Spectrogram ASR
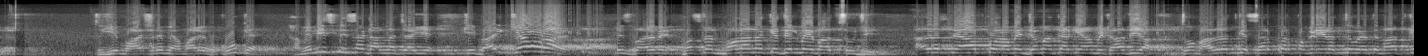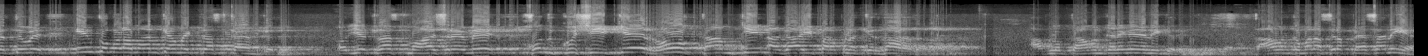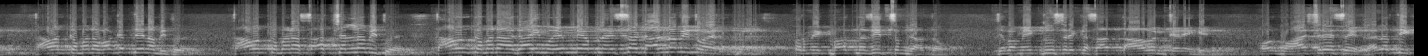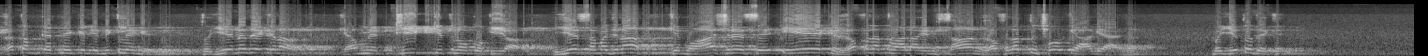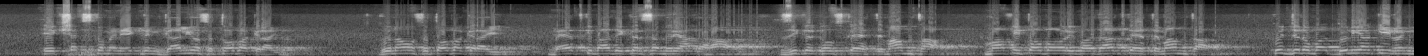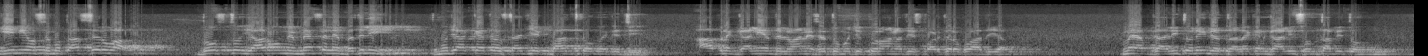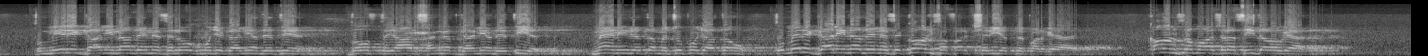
तो ये मुआशरे में हमारे हुकूक है। हमें भी इसमें हिस्सा डालना चाहिए कि भाई, क्या हो रहा है? इस बारे में मसलन मौलाना के दिल में ये बात सूझी। हज़रत ने आपको और हमें जमा करके यहाँ बिठा दिया। तो हम हज़रत के सर पर पगड़ी रखते हुए, एतमाद करते हुए, इनको बड़ा मान के हम एक ट्रस्ट कायम कर दें और ये ट्रस्ट मुआशरे में खुदकुशी के रोकथाम की आगाही पर अपना किरदार अदा करें। आप लोग तावन करेंगे या नहीं करेंगे? तावन कमाना सिर्फ़ पैसा नहीं है। तावन कमाना वक्त देना भी तो है। तावन कमाना साथ चलना भी तो है। तावन कमाना आगाही मुहिम में अपना हिस्सा डालना भी तो है। और मैं एक बात मजीद समझाता हूँ। जब हम एक दूसरे के साथ तावन करेंगे और मुआशरे से गलती खत्म करने के लिए निकलेंगे तो ये न देखना कि हमने ठीक कितनों को किया। ये समझना कि मुआशरे से एक गफलत वाला इंसान गफलत तो छोड़ के आ गया है ना। भाई, ये तो देखे। एक शख्स को मैंने एक दिन गालियों से तौबा कराई, गुनाहों से तौबा कराई। बैत के बाद एक अरसा मेरे यहाँ रहा। ज़िक्र का उसका अहतमाम था। माफ़ी, तौबा और इबादत का अहतमाम था। कुछ दिनों बाद दुनिया की रंगीनियों से मुतासर हुआ। दोस्तों, यारों में महफिलें बदली। तो मुझे आप कहते उस्ताद जी, एक बात कहो मैं कि जी, आपने गालियाँ दिलवाने से तो मुझे कुरान, हदीस पढ़ कर रुकवा दिया। मैं अब गाली तो नहीं देता, लेकिन गाली सुनता भी तो हूँ। तो मेरी गाली ना देने से लोग मुझे गालियाँ देते हैं। दोस्त, यार, संगत गालियाँ देती है। मैं नहीं देता, मैं चुप हो जाता हूँ। तो मेरे गाली ना देने से कौन सा फ़र्क शरीयत में पड़ गया है? कौन सा मुआरा सीधा हो गया?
